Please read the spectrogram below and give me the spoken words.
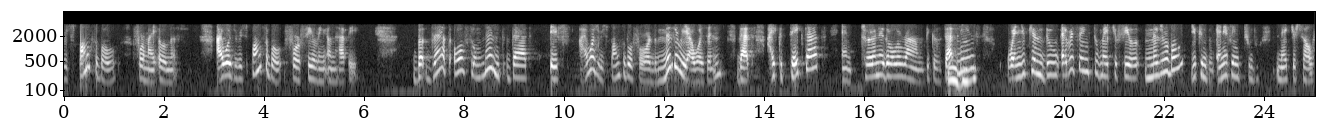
responsible for my illness. I was responsible for feeling unhappy. But that also meant that if I was responsible for the misery I was in, that I could take that and turn it all around because that mm-hmm. means when you can do everything to make you feel miserable, you can do anything to make yourself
